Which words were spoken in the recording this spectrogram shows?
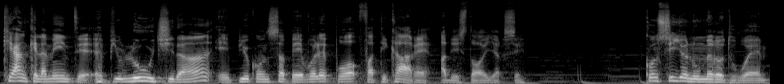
che anche la mente più lucida e più consapevole può faticare a distogliersi. Consiglio numero 2.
